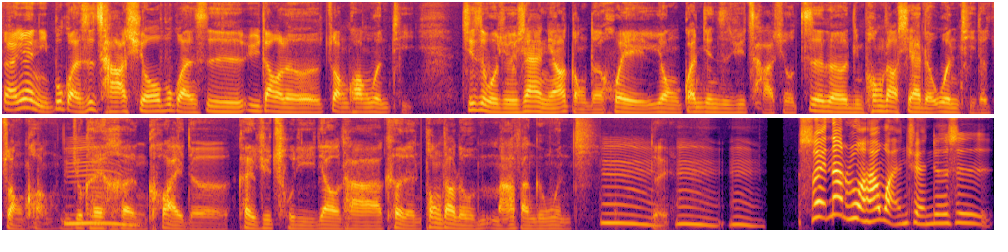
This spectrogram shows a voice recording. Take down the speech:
对啊，因为你不管是查修，不管是遇到了状况问题，其实我觉得现在你要懂得会用关键字去查修，这个你碰到现在的问题的状况，你就可以很快的可以去处理掉他客人碰到的麻烦跟问题。嗯，对，嗯嗯，所以那如果他完全就是。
